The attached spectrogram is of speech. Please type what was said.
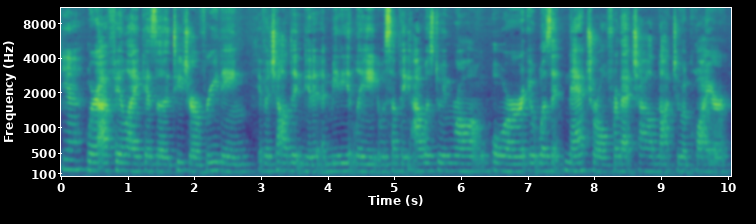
Yeah. Where I feel like, as a teacher of reading, if a child didn't get it immediately, it was something I was doing wrong, or it wasn't natural for that child not to acquire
